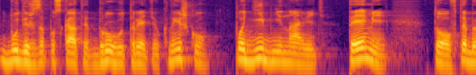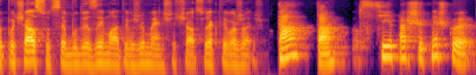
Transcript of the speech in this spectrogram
будеш запускати другу, третю книжку, подібні навіть темі, то в тебе по часу це буде займати вже менше часу. Як ти вважаєш? Та, та. З цією першою книжкою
